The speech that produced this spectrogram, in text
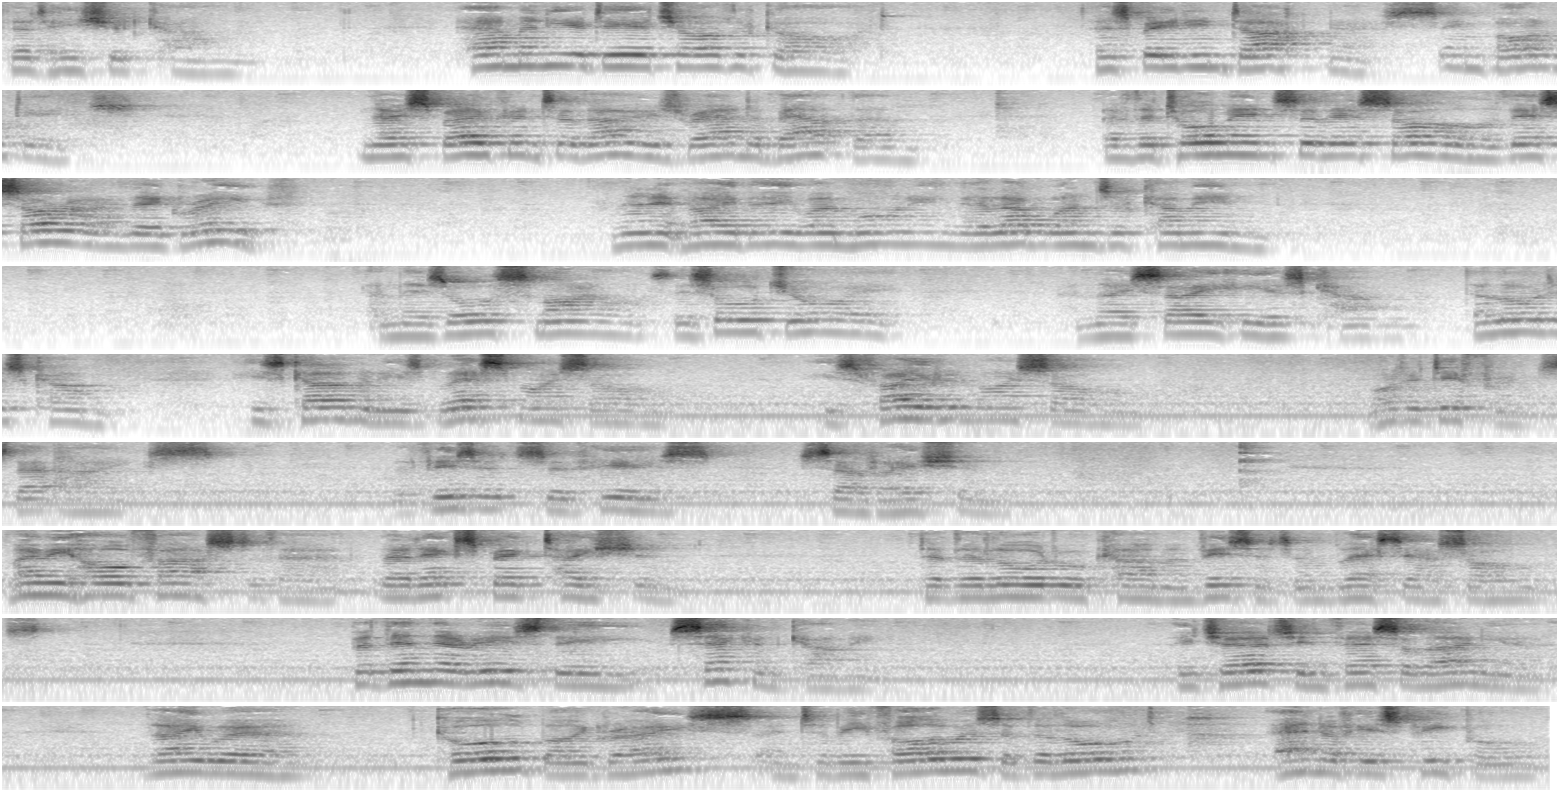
that he should come? How many a dear child of God has been in darkness, in bondage, they've spoken to those round about them of the torments of their soul, of their sorrow, their grief. And then it may be one morning their loved ones have come in. And there's all smiles, there's all joy. And they say, He has come. The Lord has come. He's come and He's blessed my soul. He's favoured my soul. What a difference that makes. The visits of His salvation. May we hold fast to that, that expectation that the Lord will come and visit and bless our souls. But then there is the second coming. The church in Thessalonica, they were called by grace and to be followers of the Lord and of his people.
